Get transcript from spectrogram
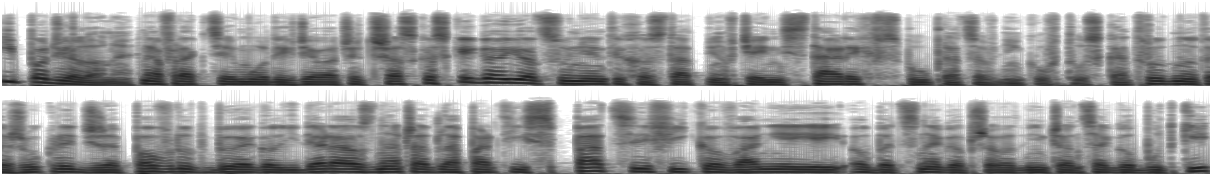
i podzielone na frakcję młodych działaczy Trzaskowskiego i odsuniętych ostatnio w cień starych współpracowników Tuska. Trudno też ukryć, że powrót byłego lidera oznacza dla partii spacyfikowanie jej obecnego przewodniczącego Budki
